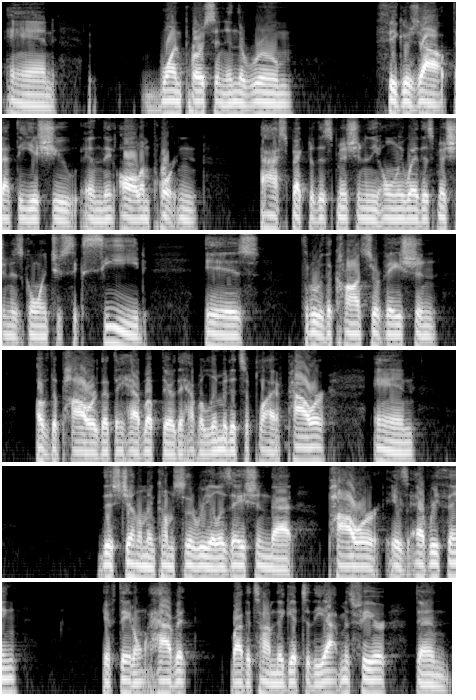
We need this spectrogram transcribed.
and one person in the room figures out that the issue and the all important aspect of this mission and the only way this mission is going to succeed is through the conservation of the power that they have up there. They have a limited supply of power, and this gentleman comes to the realization that power is everything. If they don't have it by the time they get to the atmosphere, then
